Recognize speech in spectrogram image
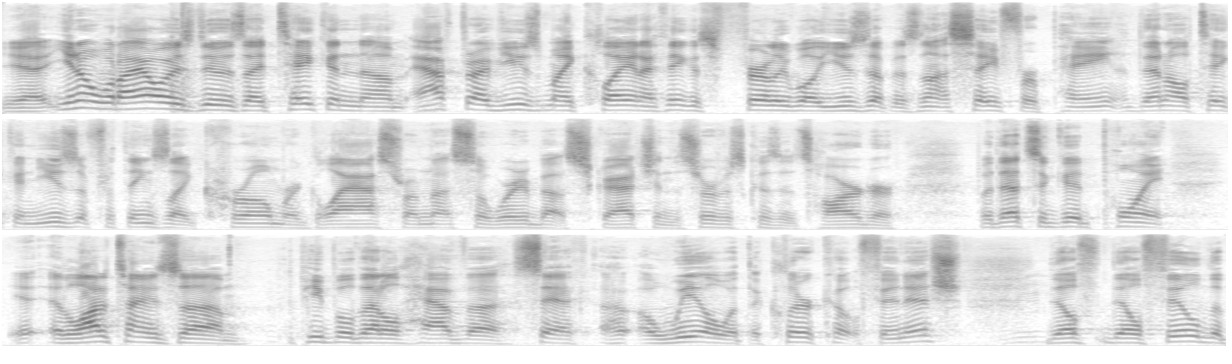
Yeah, you know what I always do is I take and um, after I've used my clay and I think it's fairly well used up, it's not safe for paint. Then I'll take and use it for things like chrome or glass, where I'm not so worried about scratching the surface because it's harder. But that's a good point. It, a lot of times, um, people that'll have a, say a, a, wheel with a clear coat finish, mm-hmm. they'll they'll fill the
